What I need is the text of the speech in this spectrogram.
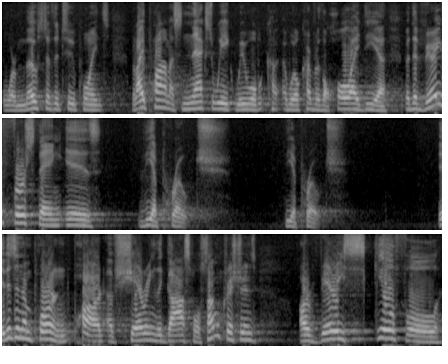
or most of the two points. But I promise next week we will co- we'll cover the whole idea. But the very first thing is the approach. The approach. It is an important part of sharing the gospel. Some Christians are very skillful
